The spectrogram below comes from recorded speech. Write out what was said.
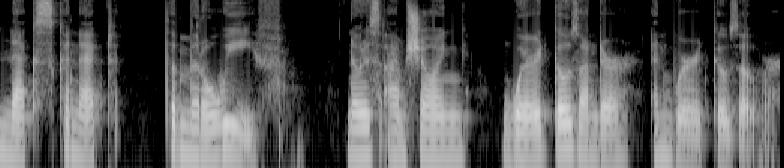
Next, connect the middle weave. Notice I'm showing where it goes under and where it goes over.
